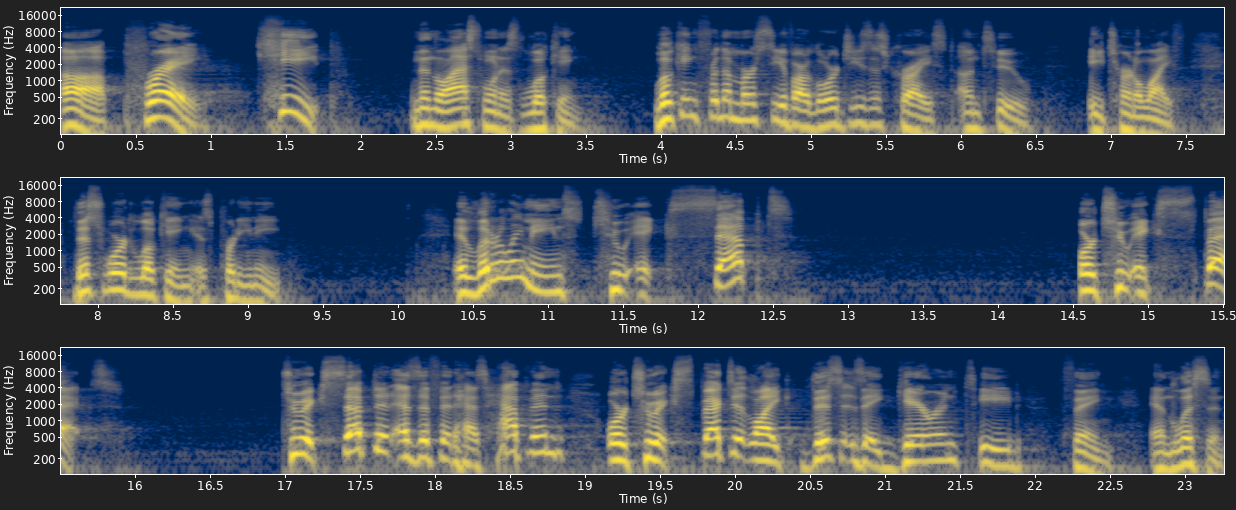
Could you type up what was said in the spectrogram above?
uh, pray, keep. And then the last one is looking. Looking for the mercy of our Lord Jesus Christ unto eternal life. This word looking is pretty neat. It literally means to accept or to expect. To accept it as if it has happened or to expect it like this is a guaranteed thing. And listen,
